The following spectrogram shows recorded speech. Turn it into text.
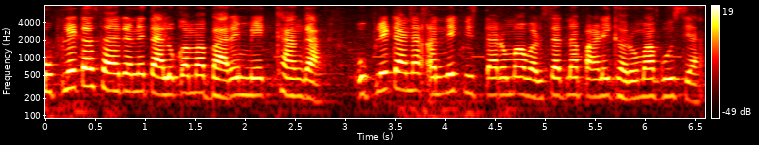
ઉપલેટા શહેર અને તાલુકામાં ભારે મેઘખાંગા ઉપલેટાના અનેક વિસ્તારોમાં વરસાદના પાણી ઘરોમાં ઘૂસ્યા.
